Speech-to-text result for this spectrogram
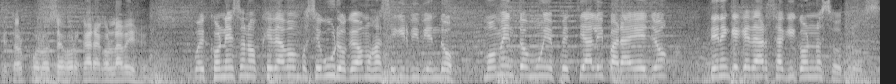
que todo el pueblo se volcara con la Virgen. Pues con eso nos quedamos seguro que vamos a seguir viviendo momentos muy especiales y para ello tienen que quedarse aquí con nosotros.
